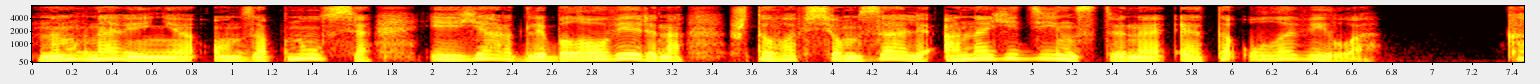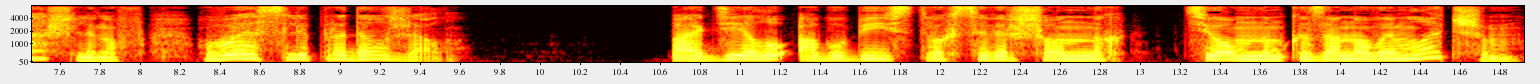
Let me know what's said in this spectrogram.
На мгновение он запнулся, и Ярдли была уверена, что во всем зале она единственная это уловила. Кашлянув, Уэсли продолжал. «По делу об убийствах, совершенных темным Казановой-младшим?»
